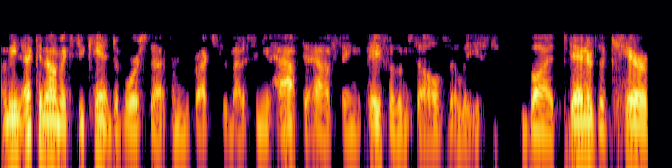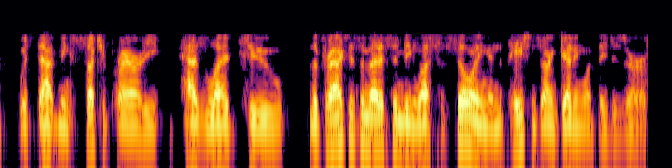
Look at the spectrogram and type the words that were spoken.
I mean, economics, you can't divorce that from the practice of medicine. You have to have things pay for themselves at least. But standards of care, with that being such a priority, has led to the practice of medicine being less fulfilling and the patients aren't getting what they deserve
